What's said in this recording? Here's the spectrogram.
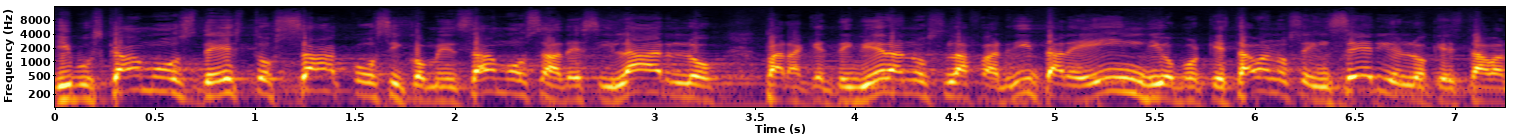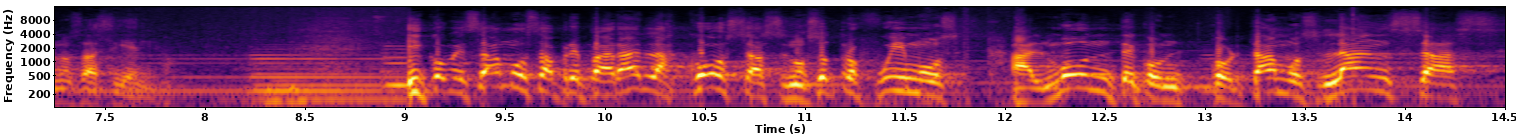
y buscamos de estos sacos y comenzamos a deshilarlo para que tuviéramos la fardita de indio porque estábamos en serio en lo que estábamos haciendo. Y comenzamos a preparar las cosas. Nosotros fuimos al monte, cortamos lanzas,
